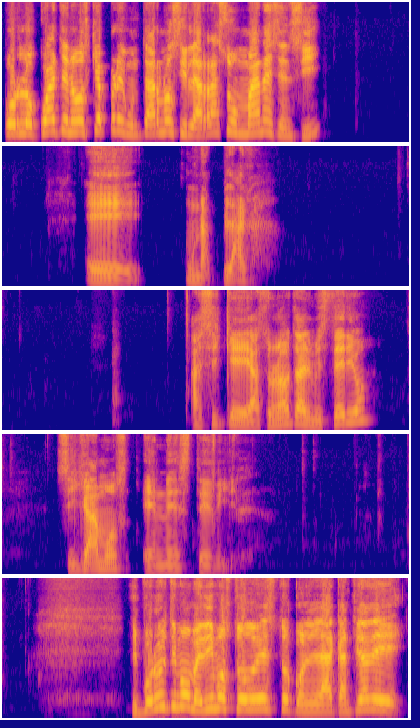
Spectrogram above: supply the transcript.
Por lo cual tenemos que preguntarnos si la raza humana es en sí eh, una plaga. Así que, astronauta del misterio, sigamos en este deal. Y por último, medimos todo esto con la cantidad de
